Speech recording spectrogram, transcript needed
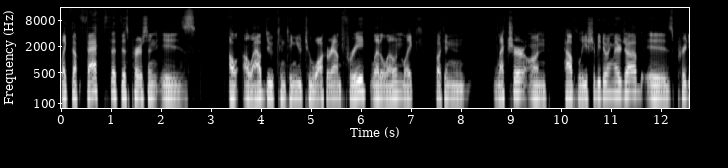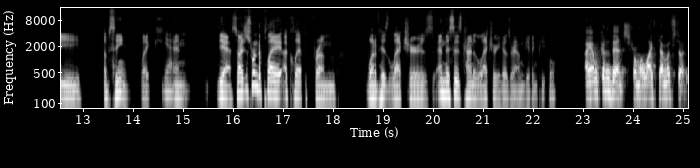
like the fact that this person is al- allowed to continue to walk around free, let alone like fucking lecture on how police should be doing their job is pretty obscene. Like, Yeah. and yeah, so I just wanted to play a clip from one of his lectures, and this is kind of the lecture he goes around giving people. I am convinced from a lifetime of study,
